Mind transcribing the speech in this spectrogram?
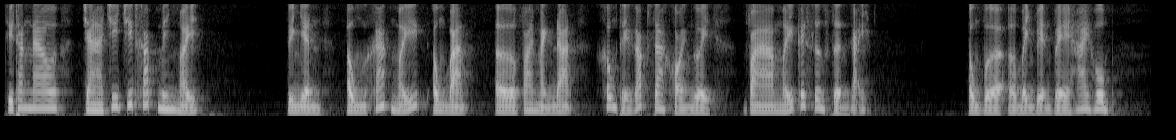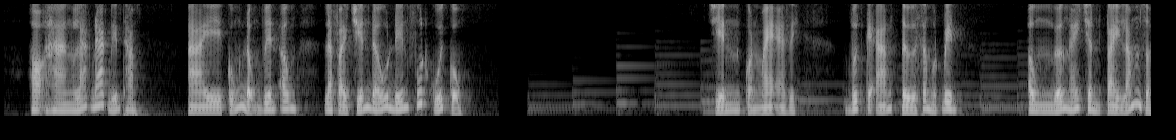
thì thằng nào trà chi chít khắp minh mẩy. Tuy nhiên, ông khác mấy ông bạn ở vai mảnh đạn không thể gắp ra khỏi người và mấy cái xương sườn gãy. Ông vừa ở bệnh viện về hai hôm. Họ hàng lác đác đến thăm. Ai cũng động viên ông là phải chiến đấu đến phút cuối cùng. Chiến còn mẹ gì. Vứt cái án từ sang một bên. Ông ngớ ngáy chân tay lắm rồi.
